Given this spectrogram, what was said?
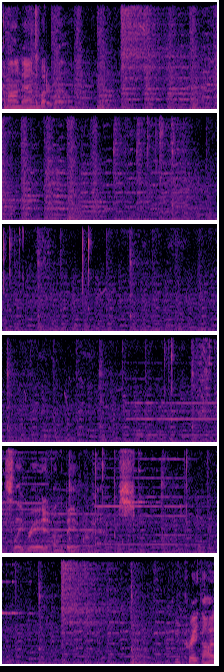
Come on down to Butterwell. Crabs. Could create the High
